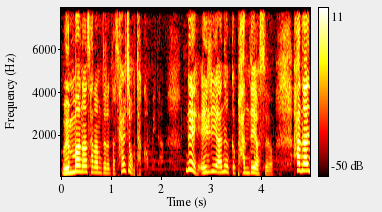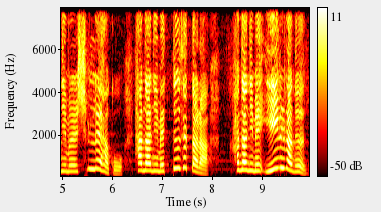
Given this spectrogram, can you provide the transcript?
웬만한 사람들은 다 살지 못할 겁니다. 근데 엘리야는 그 반대였어요. 하나님을 신뢰하고 하나님의 뜻에 따라 하나님의 일을 하는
